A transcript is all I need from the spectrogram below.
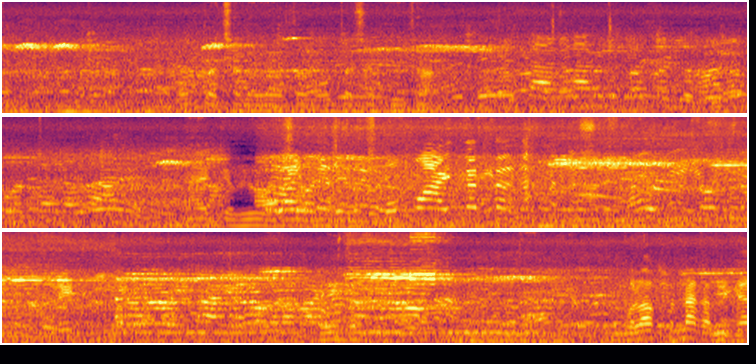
बहुत अच्छा लग रहा था बहुत अच्छा व्यू था। नाइट व्यू बोला सुनना करने का।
